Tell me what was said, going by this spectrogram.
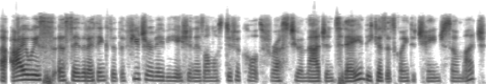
uh, I always uh, say that I think that the future of aviation is almost difficult for us to imagine today because it's going to change so much.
